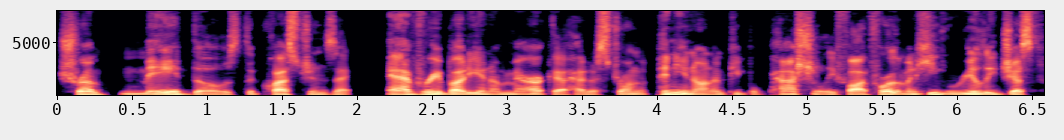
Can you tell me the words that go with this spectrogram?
Trump made those the questions that everybody in America had a strong opinion on and people passionately fought for them. And he really just,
